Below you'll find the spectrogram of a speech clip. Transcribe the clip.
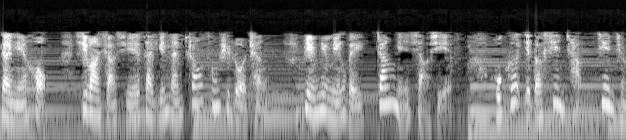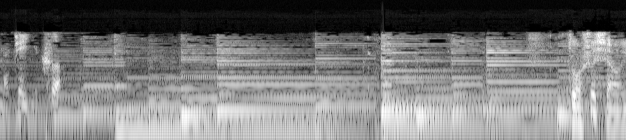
两年后，希望小学在云南昭通市落成，并命名为张冕小学。胡歌也到现场见证了这一刻。总是想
